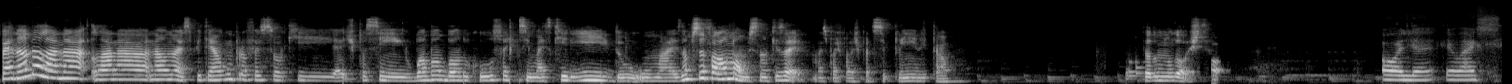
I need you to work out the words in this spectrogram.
Fernanda, lá na, lá na, na Unesp, tem algum professor que é, tipo assim, o bambambam bam, bam do curso, é, tipo assim, mais querido, o mais... Não precisa falar o nome, se não quiser, mas pode falar, tipo, a disciplina e tal. Todo mundo gosta. Olha, eu acho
